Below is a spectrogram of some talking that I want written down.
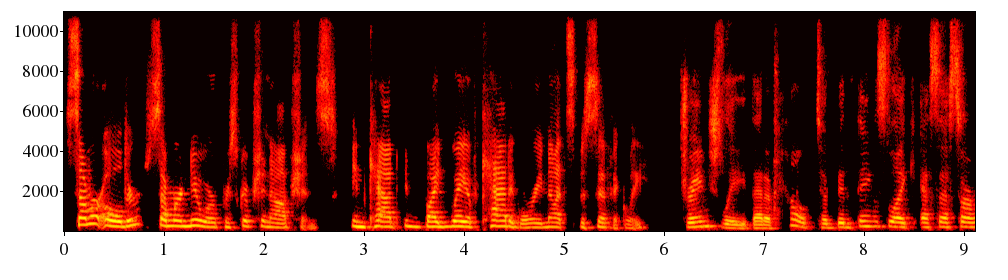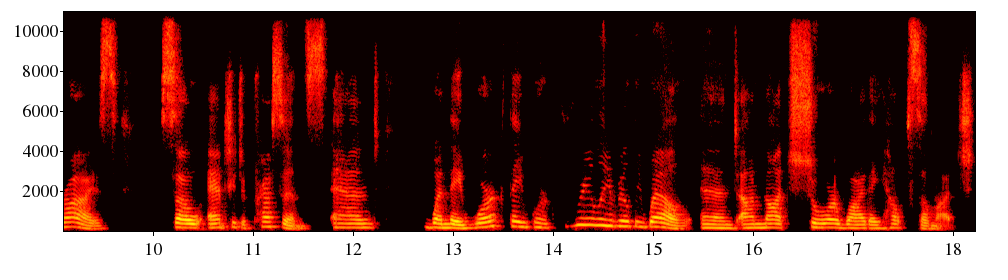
some are older, some are newer prescription options in cat by way of category, not specifically. Strangely, that have helped have been things like SSRIs, so antidepressants, and when they work, they work really, really well. And I'm not sure why they help so much.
